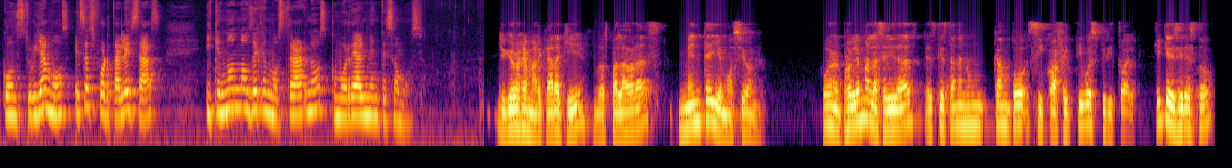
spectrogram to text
construyamos esas fortalezas y que no nos dejen mostrarnos como realmente somos. Yo quiero remarcar aquí dos palabras mente y emoción. Bueno, el problema de las heridas es que están en un campo psicoafectivo espiritual. ¿Qué quiere decir esto?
